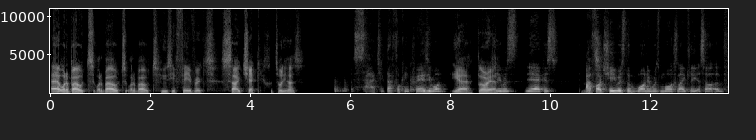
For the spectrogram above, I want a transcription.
Uh, what about what about what about who's your favorite side chick that Tony has? Side chick, that fucking crazy one. Yeah, Gloria. She was yeah, because I thought she was the one who was most likely to sort of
